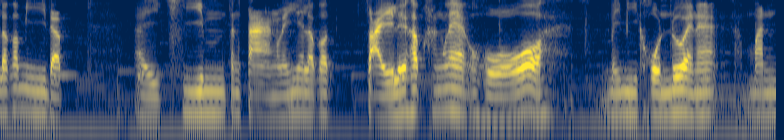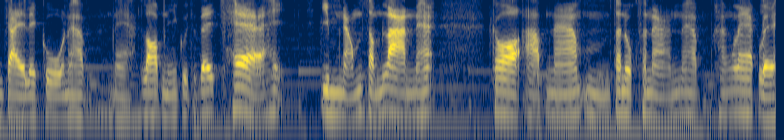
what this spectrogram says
แล้วก็มีแบบไอ้ครีมต่างๆอะไรเงี้ยแล้วก็ใส่เลยครับ ครั้งแรกโอ้โห ไม่มีคนด้วยนะ มั่นใจเลยกูนะครับเนี่ยรอบนี้กูจะได้แช่ให้อิ่มหนำสำราญนะฮะก็อาบน้ำสนุกสนานนะครับ ครั้งแรกเลย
